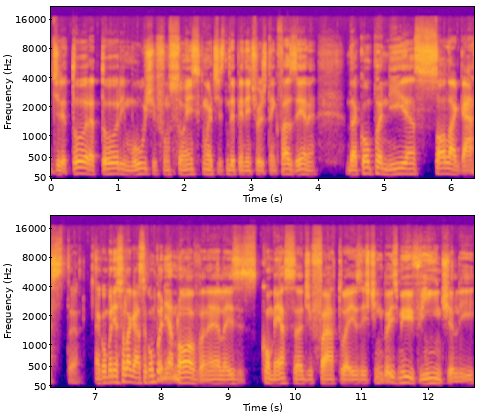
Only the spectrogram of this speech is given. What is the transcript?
diretor, ator e multifunções que um artista independente hoje tem que fazer, né? Da companhia Solagasta. A companhia Solagasta é uma companhia nova, né? Ela começa de fato a existir em 2020 ali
